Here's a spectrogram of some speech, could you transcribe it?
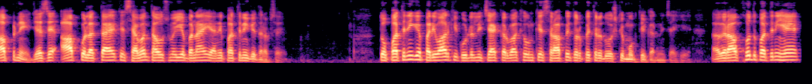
अपने, जैसे आपको लगता है कि सेवंथ हाउस में ये बनाए यानी पत्नी की तरफ़ से। तो पत्नी के परिवार की कुंडली चेक करवा के उनके श्रापित और पितृ दोष की मुक्ति करनी चाहिए। अगर आप खुद पत्नी हैं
